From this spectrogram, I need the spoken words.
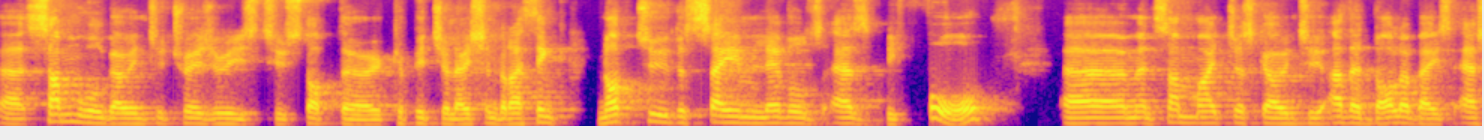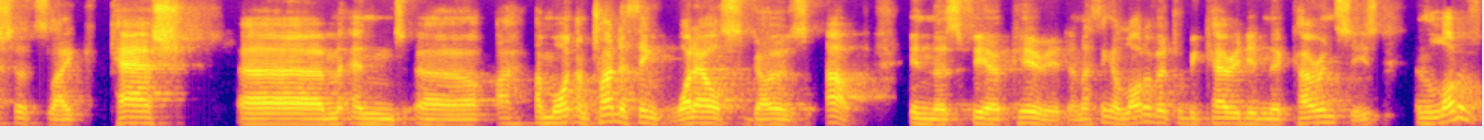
Uh, some will go into treasuries to stop the capitulation, but I think not to the same levels as before. Um, and some might just go into other dollar based assets like cash. Um, and uh, I, I'm trying to think what else goes up in this fear period. And I think a lot of it will be carried in the currencies and a lot of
